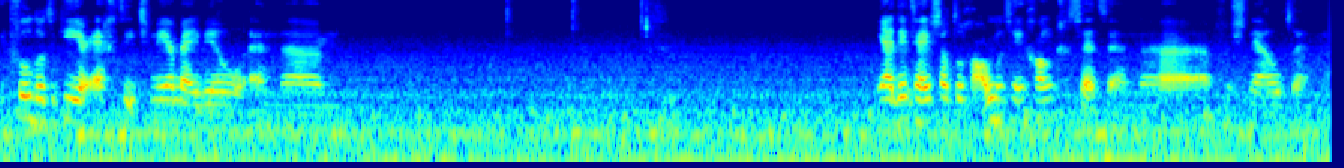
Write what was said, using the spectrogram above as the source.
ik voel dat ik hier echt iets meer mee wil. En ja, dit heeft dat toch alles in gang gezet en uh, versneld. En, uh,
